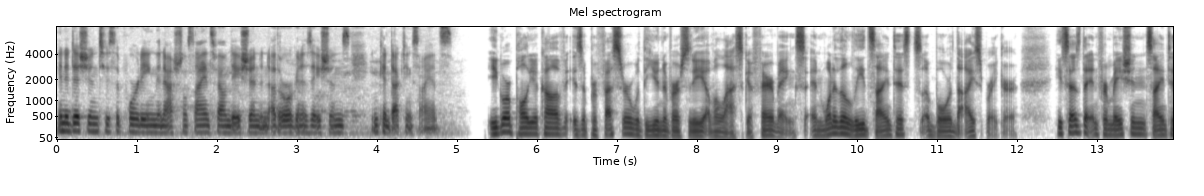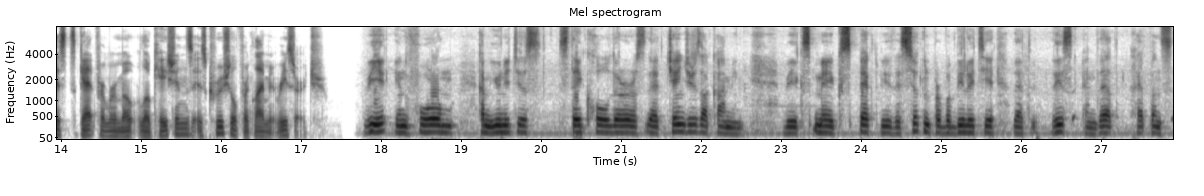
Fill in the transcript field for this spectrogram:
in addition to supporting the National Science Foundation and other organizations in conducting science. Igor Polyakov is a professor with the University of Alaska Fairbanks and one of the lead scientists aboard the icebreaker. He says the information scientists get from remote locations is crucial for climate research. We inform communities, stakeholders that changes are coming. We ex- may expect with a certain probability that this and that happens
